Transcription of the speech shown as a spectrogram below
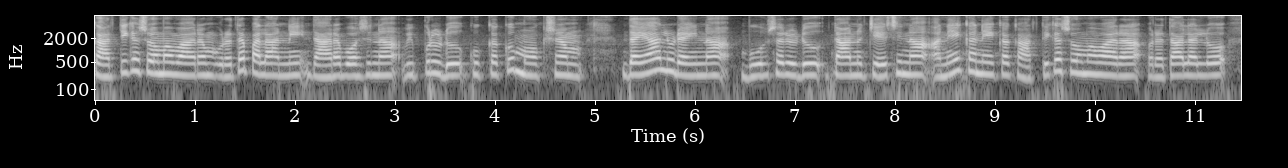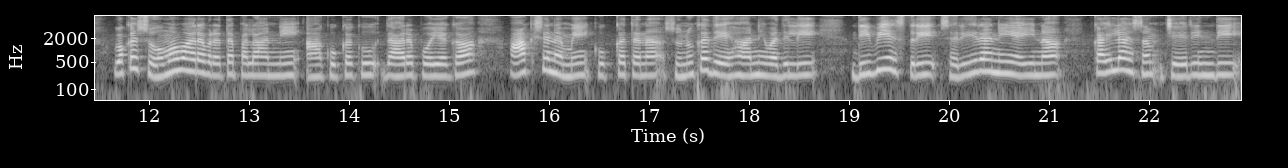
కార్తీక సోమవారం వ్రత ఫలాన్ని దారబోసిన విప్రుడు కుక్కకు మోక్షం. దయాళుడైన భూసరుడు తాను చేసిన అనేకనేక కార్తీక సోమవార వ్రతాలలో ఒక సోమవార వ్రత ఫలాన్ని ఆ కుక్కకు దారపోయగా ఆ క్షణమే కుక్క తన సునుక దేహాన్ని వదిలి దివ్య స్త్రీ శరీరాన్ని అయిన కైలాసం చేరింది.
